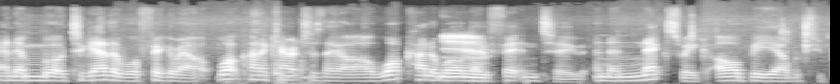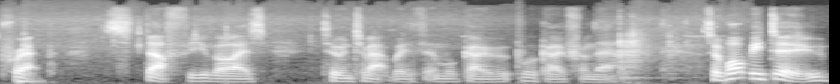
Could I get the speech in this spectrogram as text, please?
and then we'll together we'll figure out what kind of characters they are, what kind of world Yeah. they fit into, and then next week I'll be able to prep stuff for you guys to interact with, and we'll go we'll go from there. So what we do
